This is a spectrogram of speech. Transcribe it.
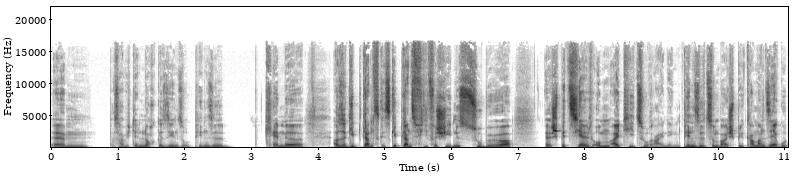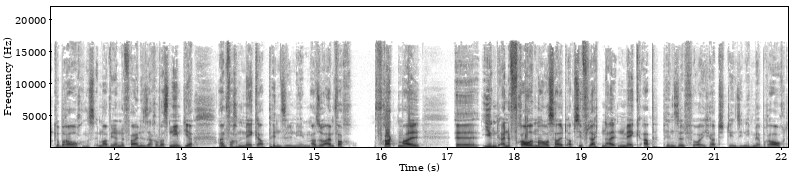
ähm, was habe ich denn noch gesehen? So Pinselkämme. Also gibt ganz, es gibt ganz viel verschiedenes Zubehör, äh, speziell um IT zu reinigen. Pinsel zum Beispiel kann man sehr gut gebrauchen. Ist immer wieder eine feine Sache. Was nehmt ihr? Einfach Make-up-Pinsel nehmen. Also einfach fragt mal äh, irgendeine Frau im Haushalt, ob sie vielleicht einen alten Make-up-Pinsel für euch hat, den sie nicht mehr braucht.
